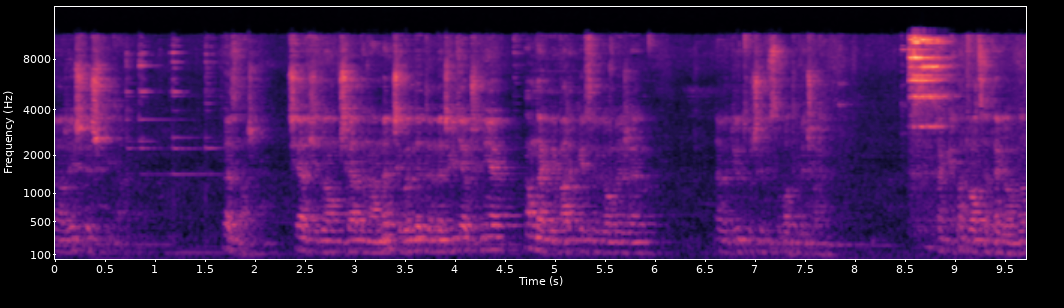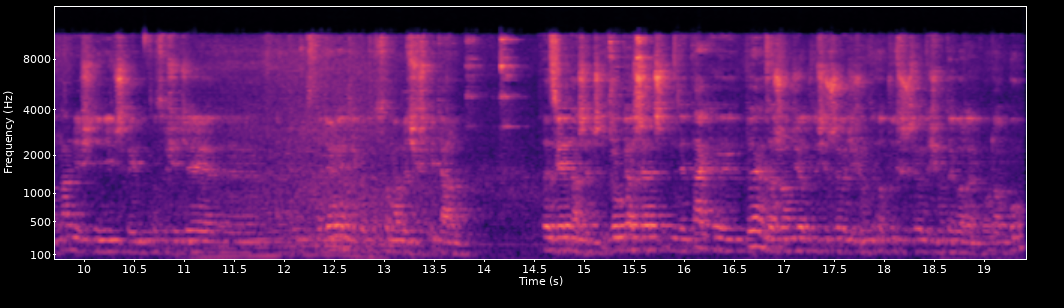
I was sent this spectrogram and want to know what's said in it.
Najważniejszy jest szpital. To jest ważne. czy ja się domu przyjadę na mecz, czy będę ten mecz widział, czy nie. Mam nagrywarkę, sobie go obejrzę nawet jutro, czy w sobotę wieczorem. Tak adwokat tego, bo dla mnie się nie liczy to, co się dzieje e, na stadionie, tylko to, co ma być w szpitalu. To jest jedna rzecz. Druga rzecz, tak, e, byłem w zarządzie od 2010, od 2010 roku, roku,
